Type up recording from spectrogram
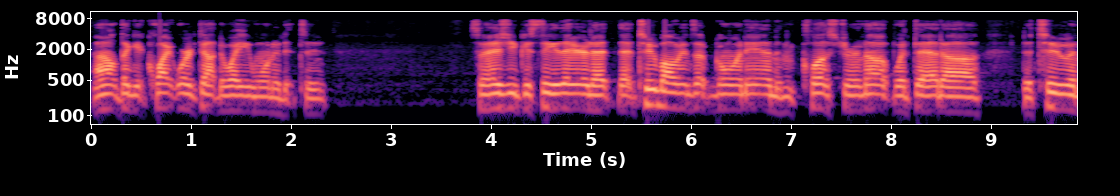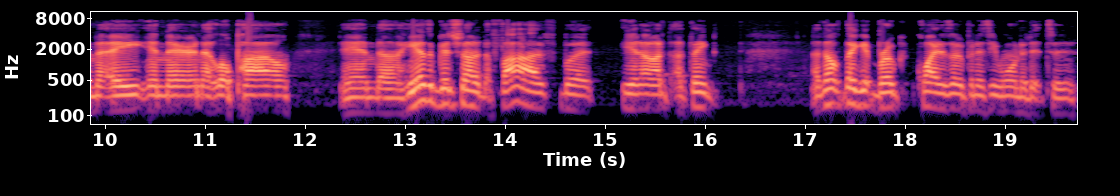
I don't think it quite worked out the way he wanted it to. So as you can see there, that, that two ball ends up going in and clustering up with that uh, the two and the eight in there in that little pile. And uh, he has a good shot at the five, but you know I, I think I don't think it broke quite as open as he wanted it to.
